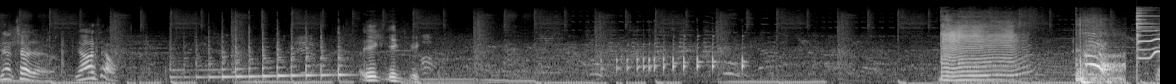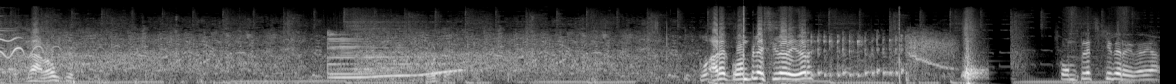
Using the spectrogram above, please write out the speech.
यहाँ अच्छा जाएगा। यहाँ से आओ। एक एक एक। को- अरे कॉम्प्लेक्स इधर इधर। कॉम्प्लेक्स किधर है इधर यार?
